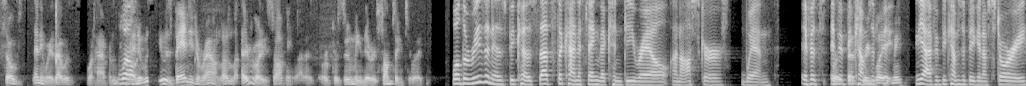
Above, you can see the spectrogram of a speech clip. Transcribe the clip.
So anyway, that was what happened, well, and it was it was bandied around. Everybody was talking about it, or presuming there was something to it. Well, the reason is because that's the kind of thing that can derail an Oscar win. If it's if it becomes a big yeah, if it becomes a big enough story,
